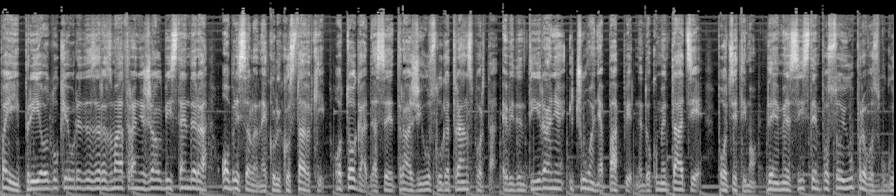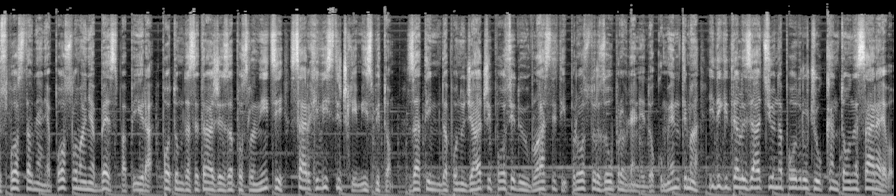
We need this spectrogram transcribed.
pa je i prije odluke Ureda za razmatranje žalbi i stendera obrisala nekoliko stavki. Od toga da se traži usluga transporta, evidentiranja i čuvanja papirne dokumentacije. Podsjetimo, DMS sistem postoji upravo zbog uspostavljanja poslovanja bez papira, potom da se traže zaposlenici sa arhivističkim ispitom, zatim da ponuđači posjeduju vlastiti prostor za upravljanje dokumentima i digitalizaciju na području kantona Sarajevo.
